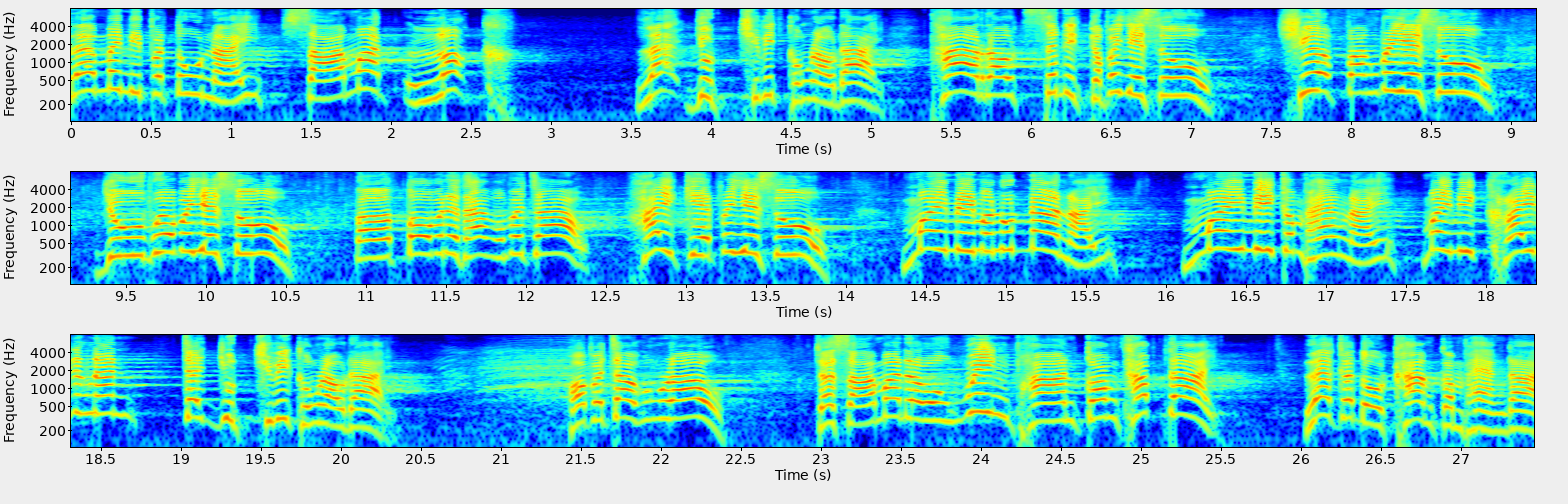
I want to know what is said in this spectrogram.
และไม่มีประตูไหนสามารถล็อกและหยุดชีวิตของเราได้ ถ้าเราสนิทกับพระเยซู เชื่อฟังพระเยซู อยู่เพื่อพระเยซู เติบโตไปในทางของพระเจ้า ให้เกียรติพระเยซู ไม่มีมนุษย์หน้าไหน ไม่มีกำแพงไหน ไม่มีใครทั้งนั้น จะหยุดชีวิตของเราได้ เพราะพระเจ้าของเราจะสามารถเราวิ่งผ่านกองทัพได้ และกระโดดข้ามกำแพงได้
